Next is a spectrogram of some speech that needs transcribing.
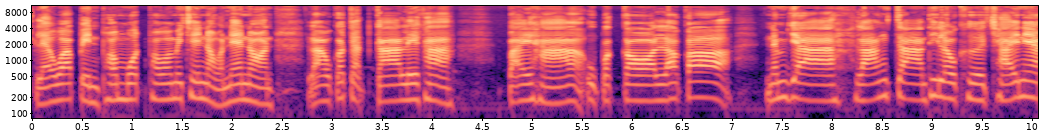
ตุแล้วว่าเป็นเพราะมด เพราะว่าไม่ใช่หนอนแน่นอน เราก็จัดการเลยค่ะ ไปหาอุปกรณ์แล้วก็ น้ำยาล้างจานที่เราเคยใช้เนี่ย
